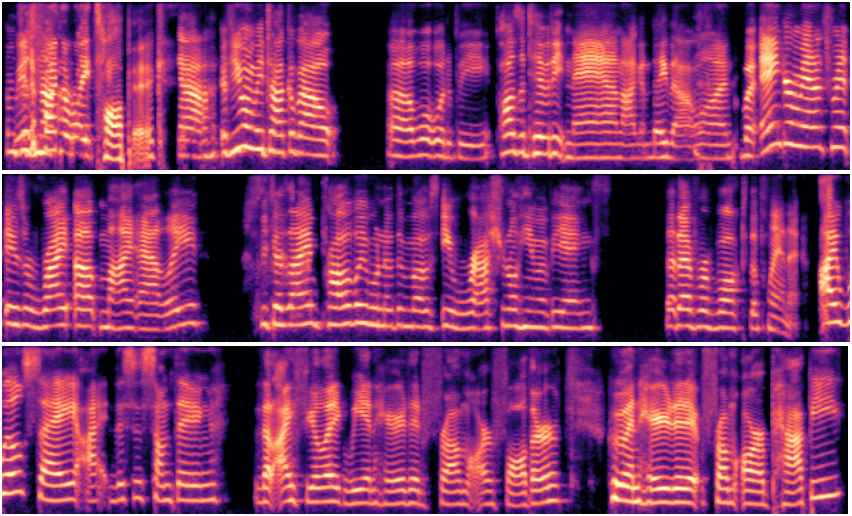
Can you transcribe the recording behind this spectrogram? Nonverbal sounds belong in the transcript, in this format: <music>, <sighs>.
I'm we had to not, find the right topic. Yeah, if you want me to talk about, uh, what would it be? Positivity? Nah, I'm not gonna take that one. But anger management is right up my alley because I am probably one of the most irrational human beings that ever walked the planet. I will say, I this is something that I feel like we inherited from our father, who inherited it from our pappy,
